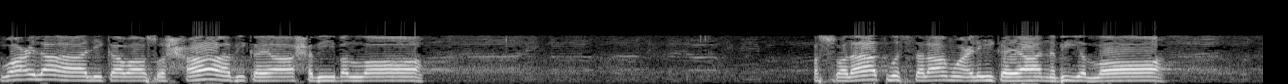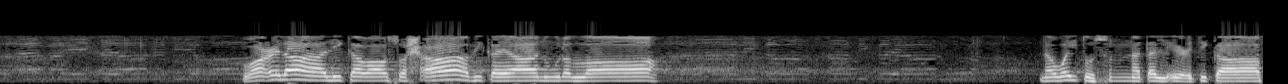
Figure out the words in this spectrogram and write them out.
وعلى آلك وصحابك يا حبيب الله الصلاة والسلام عليك يا نبي الله. وعلى آلك وصحابك يا نور الله. نويت سنة الاعتكاف.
